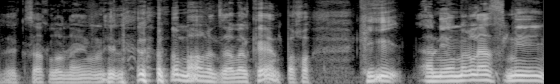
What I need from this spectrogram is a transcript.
זה קצת לא נעים לי לומר את זה, אבל כן, פחות. כי אני אומר לעצמי,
